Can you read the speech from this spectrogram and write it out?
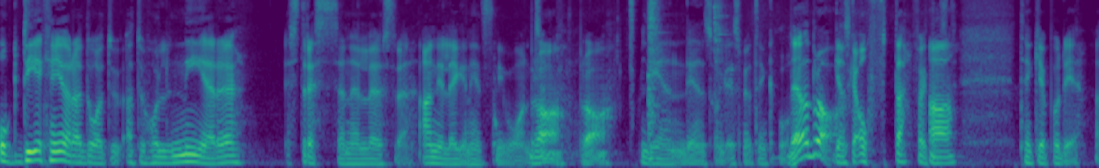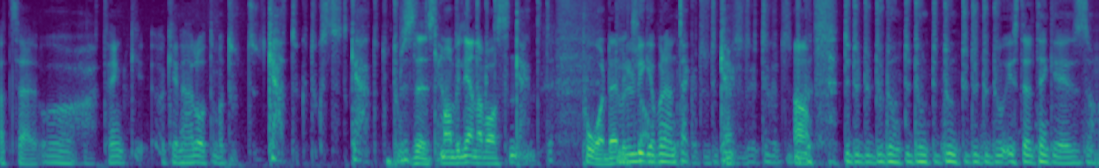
och det kan göra då att du, att du håller nere stressen eller sådär, angelägenhetsnivån. Bra, bra. Det är, en, det är en sån grej som jag tänker på. Det var bra. Ganska ofta faktiskt. Ja. Tänker jag på det. Att så här, åh, tänk, okej den här låten bara... Precis, man vill gärna vara på det. Vill du Liksom. ligga på den? Istället tänker jag så.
